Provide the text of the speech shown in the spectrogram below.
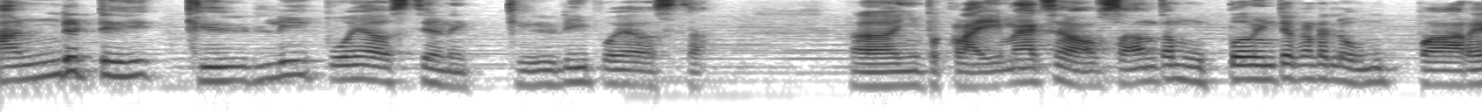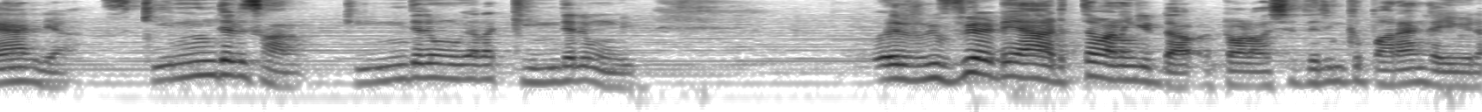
കണ്ടിട്ട് കിളി പോയ അവസ്ഥയാണ്. കിളി പോയ അവസ്ഥ. ഇനിയിപ്പോൾ ക്ലൈമാക്സ് അവസാനത്തെ മുപ്പത് മിനിറ്റ് ഒക്കെ ഉണ്ടല്ലോ ഒന്നും പറയാനില്ല. കിൻഡൽ സാധനം. കിൻഡൽ മൂവി അതാ കിൻഡൽ മൂവി ഒരു റിവ്യൂ ആയിട്ട് ഞാൻ അടുത്ത വേണമെങ്കിൽ ഇട്ടാ ഇട്ടോളാം. പക്ഷെ ഇതിൽ എനിക്ക് പറയാൻ കഴിയൂല.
